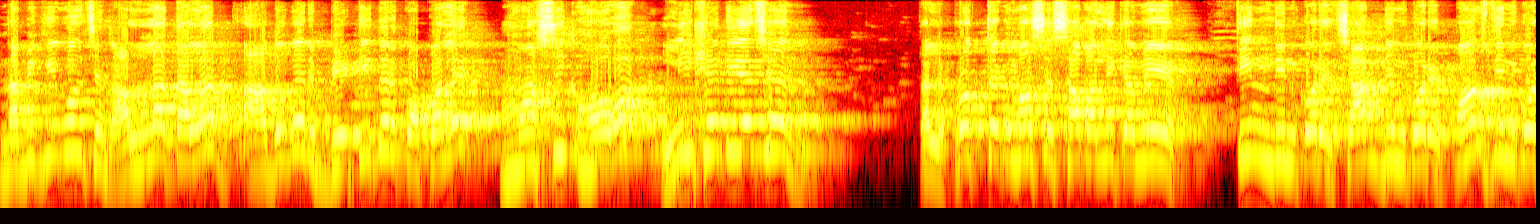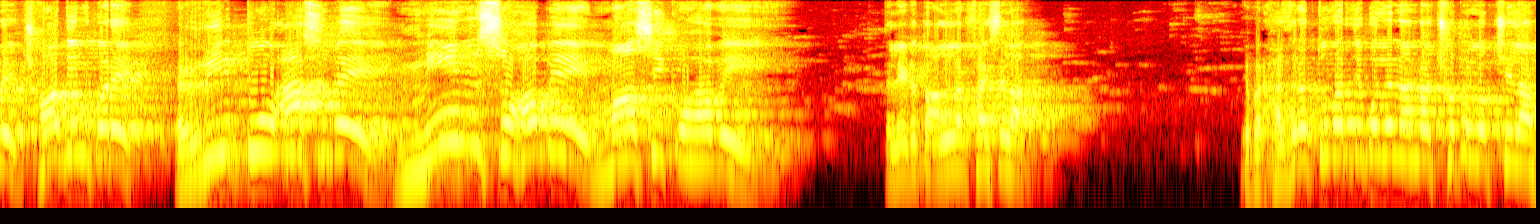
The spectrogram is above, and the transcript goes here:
নাবি কি বলছেন? আল্লাহ তালা আদমের বেটিদের কপালে মাসিক হওয়া লিখে দিয়েছেন। তাহলে প্রত্যেক মাসে সাবালিকা মেয়ের তিন দিন করে, চার দিন করে, পাঁচ দিন করে, ছ দিন করে ঋতু আসবে, মিনস হবে, মাসিক হবে। তাহলে এটা তো আল্লাহর ফয়সলা। এবার হাজরত তোমার যে বললেন, আমরা ছোট লোক ছিলাম।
